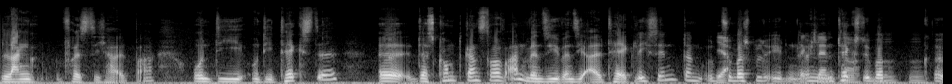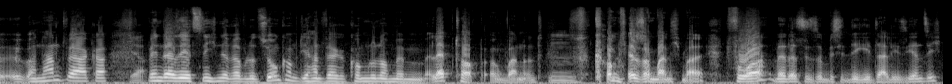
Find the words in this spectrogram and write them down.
langfristig haltbar. Und die, und die Texte, äh, das kommt ganz drauf an. Wenn sie, wenn sie alltäglich sind, dann Ja. zum Beispiel eben Der ein. Text über, Mhm, äh, über einen Handwerker. Ja. Wenn da jetzt nicht eine Revolution kommt, die Handwerker kommen nur noch mit dem Laptop irgendwann und Mhm. kommt ja schon manchmal vor, ne, dass sie so ein bisschen digitalisieren sich.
